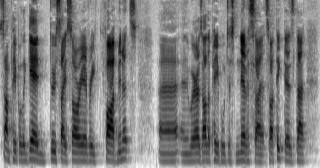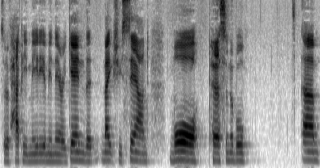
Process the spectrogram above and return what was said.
Some people, again, do say sorry every five minutes, uh, and whereas other people just never say it. So I think there's that sort of happy medium in there again that makes you sound more personable. Um,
